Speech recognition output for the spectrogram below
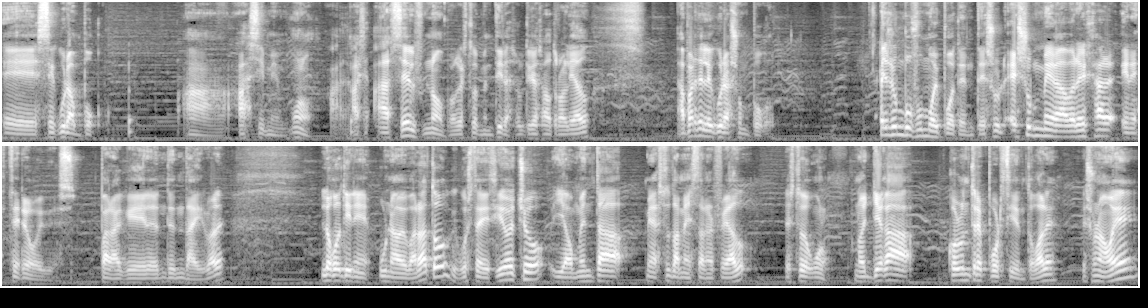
eh, se cura un poco. A, sí mismo. Bueno, a, a- Self no, porque esto es mentira, se lo tiras a otro aliado. Aparte le curas un poco. Es un buffo muy potente, es un, es un Mega Brejar en esteroides, para que lo entendáis, ¿vale? Luego tiene un ave barato, que cuesta 18 y aumenta... Mira, esto también está nerfeado. Esto, bueno, nos llega con un 3%, ¿vale? Es una OE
